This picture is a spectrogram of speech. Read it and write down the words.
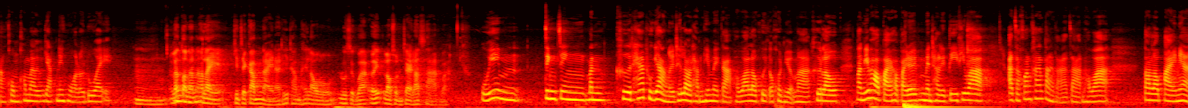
สังคมเข้ามายัดในหัวเราด้วยอืมแล้วตอนนั้นอะไรกิจกรรมไหนนะที่ทำให้เรารู้สึกว่าเอ้ยเราสนใจรัฐศาสตร์วะอุ้ยมัน จริง ๆ มันคือแทบทุกอย่างเลยที่เราทำที่อเมริกา เพราะว่าเราคุยกับคนเยอะมาก คือเราตอนที่พาไปพาไปด้วย mentality ที่ว่าอาจจะค่อนข้างต่างจากอาจารย์ เพราะว่าตอนเราไปเนี่ย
